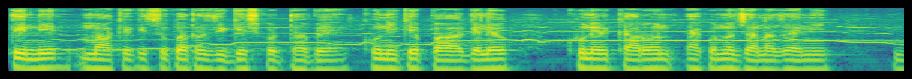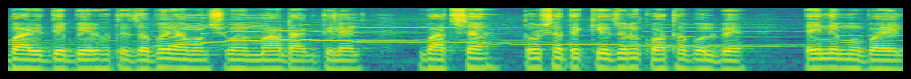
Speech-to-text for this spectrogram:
তিনি মাকে কিছু কথা জিজ্ঞেস করতে হবে। খুনিকে পাওয়া গেলেও খুনের কারণ এখনও জানা যায়নি। বাড়িতে বের হতে যাব এমন সময় মা ডাক দিলেন, বাদশাহ, তোর সাথে কে যেন কথা বলবে? এই মোবাইল।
